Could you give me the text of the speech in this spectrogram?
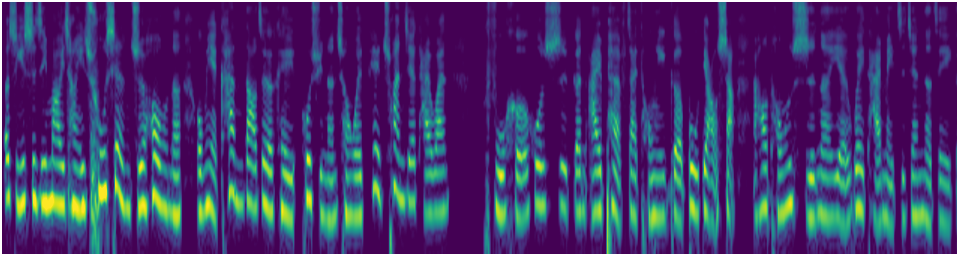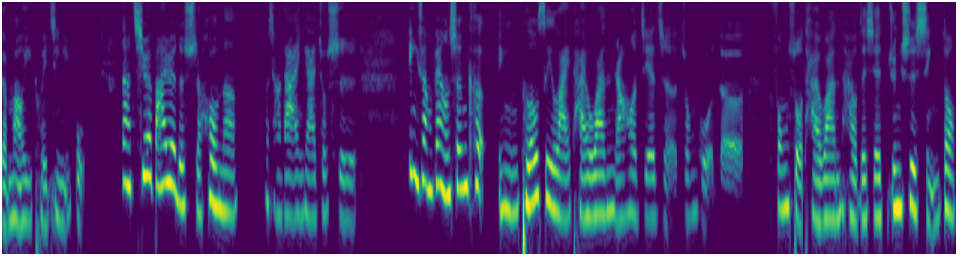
二十一世纪贸易倡议出现之后呢，我们也看到这个可以或许能成为可以串接台湾。符合或是跟 IPEF 在同一个步调上，然后同时呢，也为台美之间的这个贸易推进一步。那七月八月的时候呢，我想大家应该就是印象非常深刻，因 Pelosi 来台湾，然后接着中国的封锁台湾，还有这些军事行动，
